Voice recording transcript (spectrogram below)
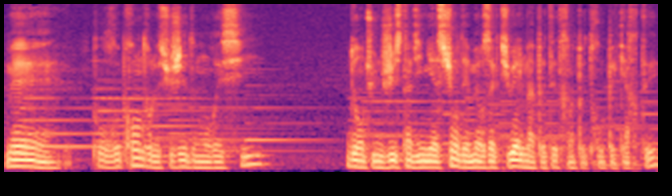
Mais, pour reprendre le sujet de mon récit, dont une juste indignation des mœurs actuelles m'a peut-être un peu trop écarté,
